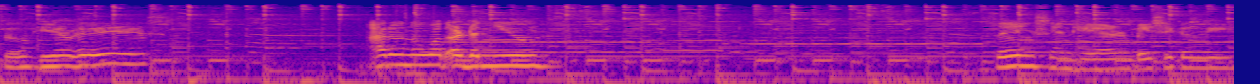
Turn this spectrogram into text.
so here it is. I don't know what are the new things in here. Basically,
